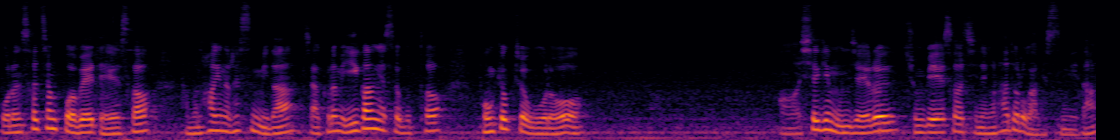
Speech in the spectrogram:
그런 설정법에 대해서 한번 확인을 했습니다. 자, 그러면 이 강에서부터 본격적으로 어, 실기 문제를 준비해서 진행을 하도록 하겠습니다.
